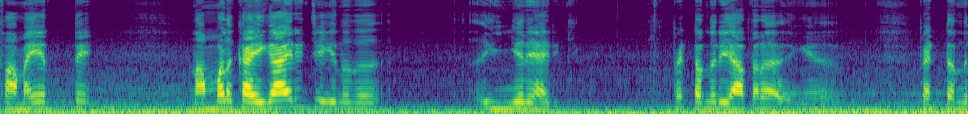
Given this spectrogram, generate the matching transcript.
സമയത്തെ നമ്മൾ കൈകാര്യം ചെയ്യുന്നത് ഇങ്ങനെയായിരിക്കും. പെട്ടെന്നൊരു യാത്ര പെട്ടെന്ന്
